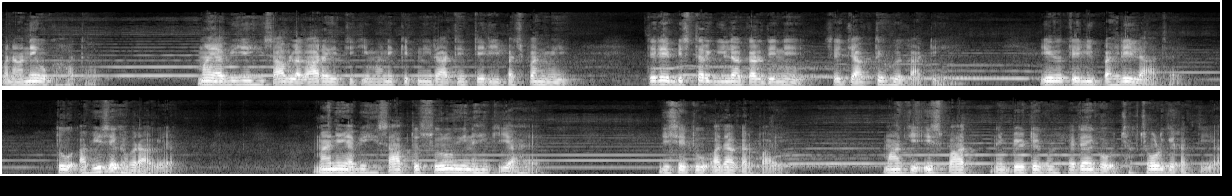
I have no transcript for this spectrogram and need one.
बनाने को कहा था। मैं अभी ये हिसाब लगा रही थी कि मैंने कितनी रातें तेरी बचपन में तेरे बिस्तर गीला कर देने से जागते हुए काटी हैं। ये तो तेरी पहली लात है। तू अभी से घबरा गया। मैंने अभी हिसाब तो शुरू ही नहीं किया है। जिसे तू अदा कर पाए। माँ की इस बात ने बेटे को हृदय को झकझोड़ के रख दिया।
